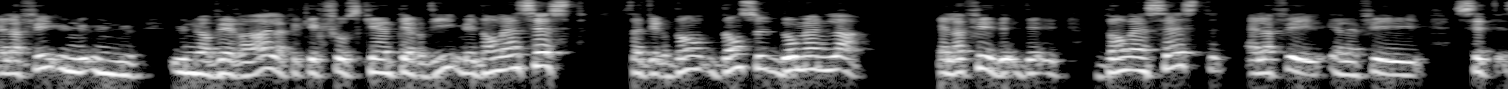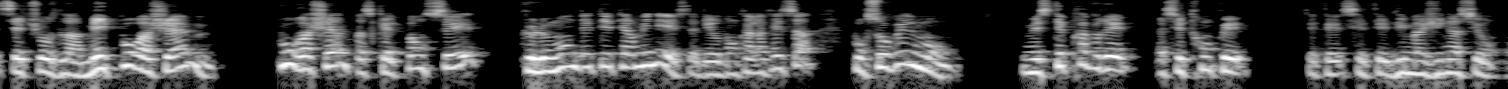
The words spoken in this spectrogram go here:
elle a fait une avéra, elle a fait quelque chose qui est interdit, mais dans l'inceste, c'est-à-dire dans ce domaine-là. Elle a fait dans l'inceste, elle a fait elle a fait cette chose-là. Mais pour Hachem, pour Hachem, parce qu'elle pensait que le monde était terminé. C'est-à-dire donc elle a fait ça pour sauver le monde. Mais c'était pas vrai. Elle s'est trompée. C'était c'était de l'imagination.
